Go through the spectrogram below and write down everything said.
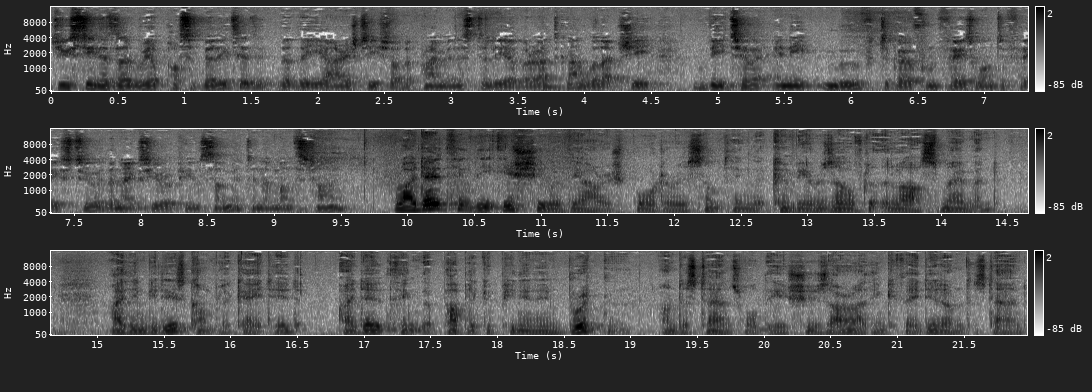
do you see there's a real possibility that the Irish Taoiseach, the Prime Minister Leo Varadkar, will actually veto any move to go from phase one to phase two at the next European summit in a month's time? Well, I don't think the issue of the Irish border is something that can be resolved at the last moment. I think it is complicated. I don't think that public opinion in Britain understands what the issues are. I think if they did understand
